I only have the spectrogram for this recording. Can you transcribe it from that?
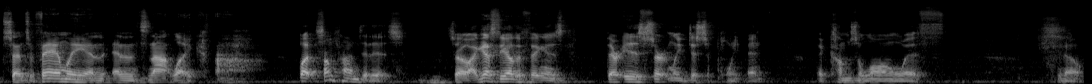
sense of family, and and it's not like, ah. but sometimes it is. So I guess the other thing is there is certainly disappointment that comes along with, you know,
